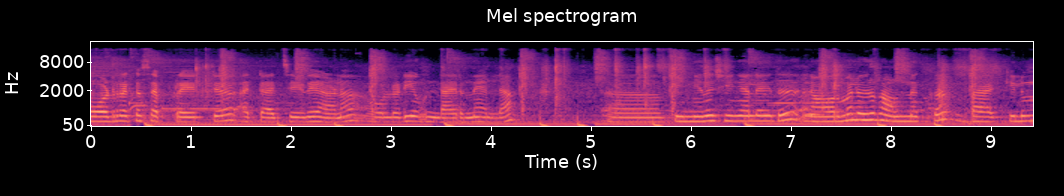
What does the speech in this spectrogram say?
ബോർഡറൊക്കെ സെപ്പറേറ്റ് അറ്റാച്ച് ചെയ്തതാണ്. ഓൾറെഡി ഉണ്ടായിരുന്നതല്ല. പിന്നെയെന്ന് വെച്ച് കഴിഞ്ഞാൽ ഇത് നോർമൽ ഒരു റൗണ്ട് നെക്ക് ബാക്കിലും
